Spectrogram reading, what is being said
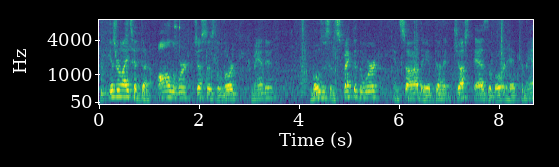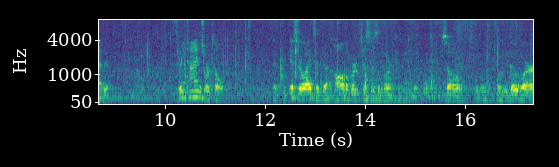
The Israelites had done all the work just as the Lord commanded. Moses inspected the work and saw they had done it just as the Lord had commanded. Three times we're told that the Israelites had done all the work just as the Lord commanded. So when we, when we go to our,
